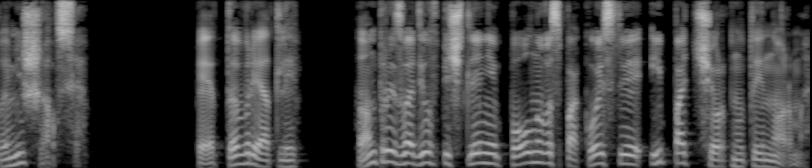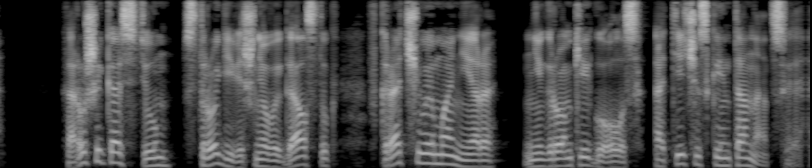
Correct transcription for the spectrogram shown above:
помешался. Это вряд ли. Он производил впечатление полного спокойствия и подчеркнутой нормы. Хороший костюм, строгий вишневый галстук, вкрадчивая манера, негромкий голос, отеческая интонация.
